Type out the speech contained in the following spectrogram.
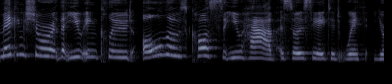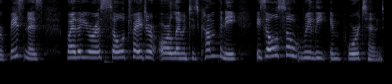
making sure that you include all those costs that you have associated with your business, whether you're a sole trader or a limited company, is also really important.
